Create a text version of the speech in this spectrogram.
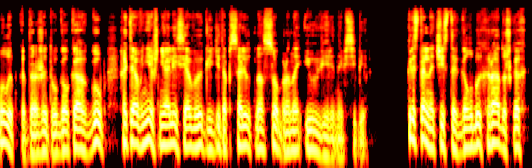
Улыбка дрожит в уголках губ, хотя внешне Алисия выглядит абсолютно собранной и уверенной в себе. В кристально чистых голубых радужках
